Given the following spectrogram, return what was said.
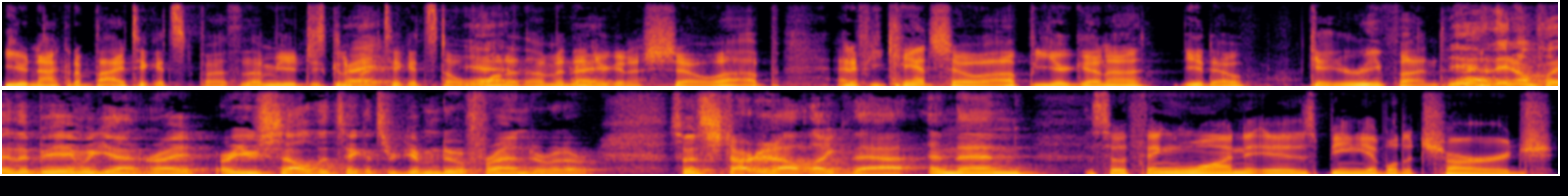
you're not going to buy tickets to both of them. You're just going to buy tickets to Yeah, one of them, and then you're going to show up. And if you can't show up, you're gonna, you know, get your refund. Yeah, they don't play the game again, right? Or you sell the tickets or give them to a friend or whatever. So it started out like that, and then So thing one is being able to charge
